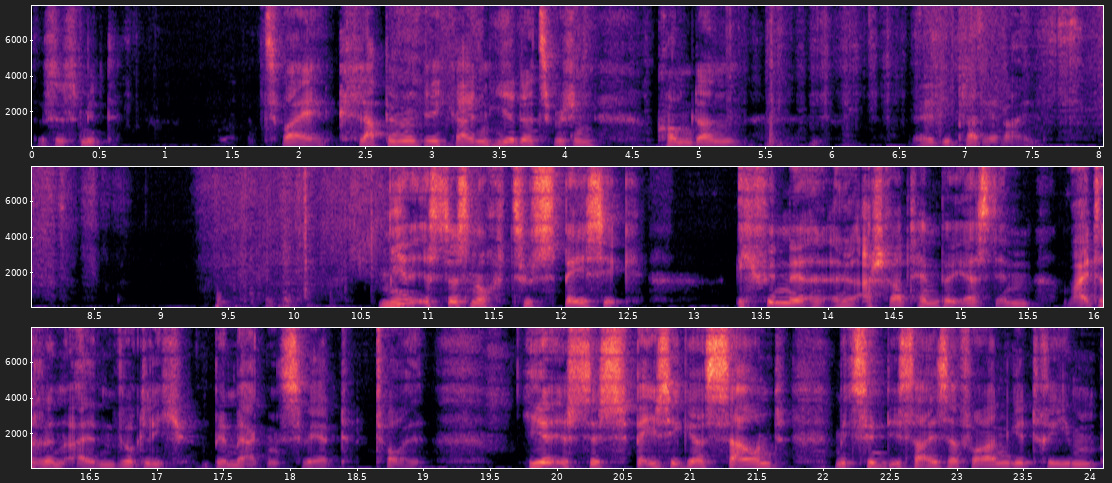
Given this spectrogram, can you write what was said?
Das ist mit zwei Klappemöglichkeiten. Hier dazwischen kommt dann äh, die Platte rein. Mir ist es noch zu spacig. Ich finde äh, Ashra Temple erst in weiteren Alben wirklich bemerkenswert toll. Hier ist es spaciger Sound mit Synthesizer vorangetrieben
